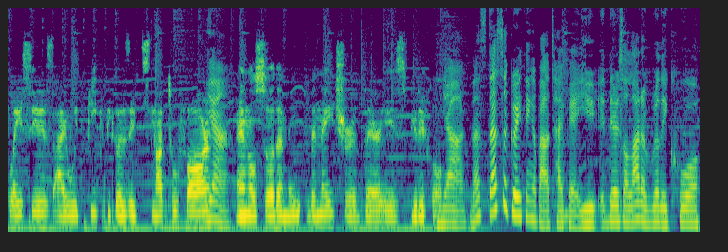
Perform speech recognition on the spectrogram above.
places I would pick because it's not too far. Yeah. And also the na- the nature there is beautiful. Yeah, that's that's a great thing about Taipei. You there's a lot of really cool,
